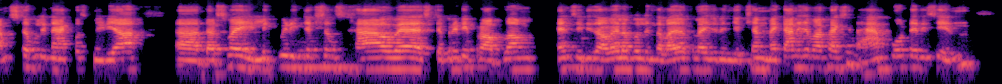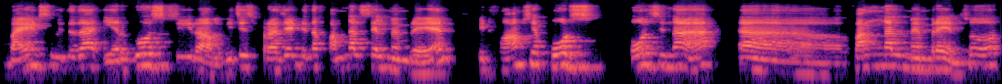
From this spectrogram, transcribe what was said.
Unstable in aqueous media. Uh, that's why liquid injections have a stability problem. Hence, it is available in the lyophilized injection. Mechanism of action, amphotericin binds with the ergosterol, which is present in the fungal cell membrane. It forms a pores, holes in the uh, fungal membrane. So,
